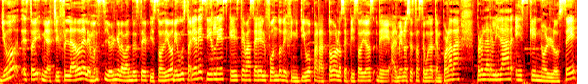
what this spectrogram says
yo estoy mira chiflado de la emoción grabando este episodio. Me gustaría decirles que este va a ser el fondo definitivo para todos los episodios de al menos esta segunda temporada, pero la realidad es que no lo sé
